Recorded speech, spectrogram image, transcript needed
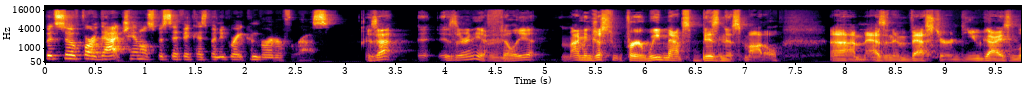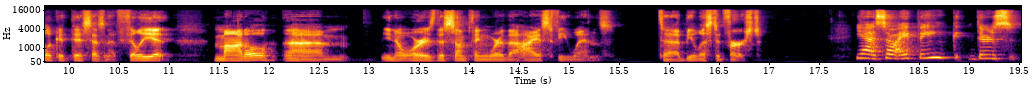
But so far, that channel specific has been a great converter for us. Is that is there any affiliate? I mean, just for Weedmaps business model, um, as an investor, do you guys look at this as an affiliate model? Um, you know, or is this something where the highest fee wins? To be listed first? Yeah, so I think there's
